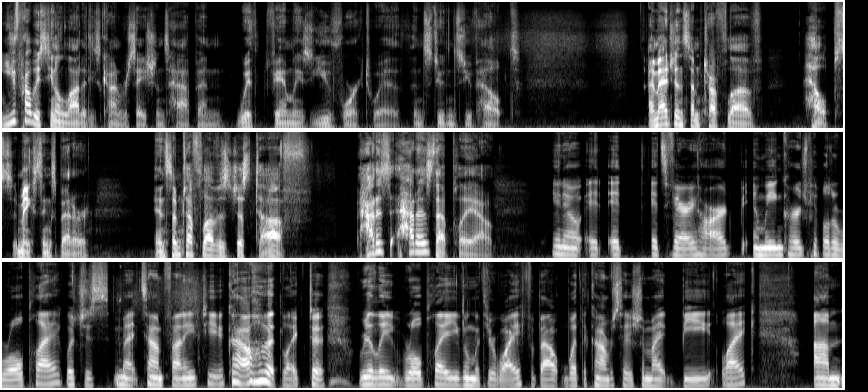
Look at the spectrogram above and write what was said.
you've probably seen a lot of these conversations happen with families you've worked with and students you've helped. I imagine some tough love helps, it makes things better, and some tough love is just tough. How does how does that play out? You know, it it it's very hard and we encourage people to role play which is might sound funny to you kyle but like to really role play even with your wife about what the conversation might be like um,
